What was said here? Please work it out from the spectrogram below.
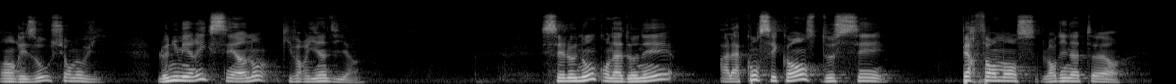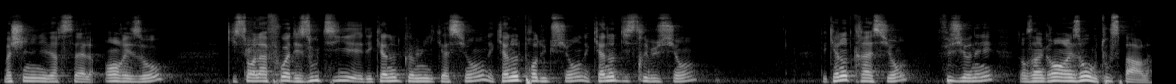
en réseau sur nos vies. Le numérique, c'est un nom qui ne veut rien dire. C'est le nom qu'on a donné à la conséquence de ces performances, l'ordinateur, machine universelle en réseau, qui sont à la fois des outils et des canaux de communication, des canaux de production, des canaux de distribution, des canaux de création, fusionnés dans un grand réseau où tout se parle.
